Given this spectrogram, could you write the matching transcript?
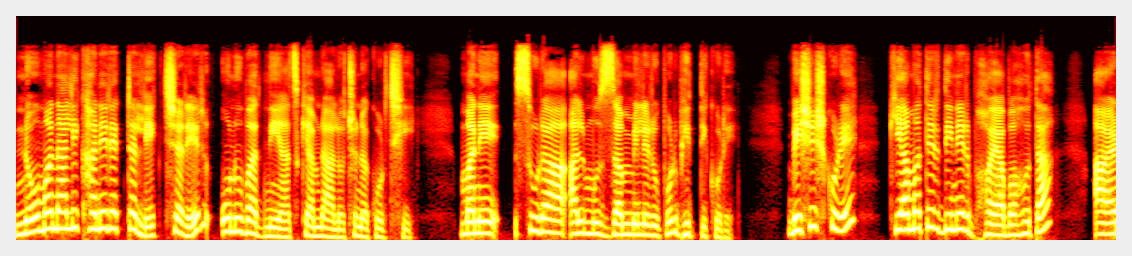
নোমান আলী খানের একটা লেকচারের অনুবাদ নিয়ে আজকে আমরা আলোচনা করছি। মানে সুরা আল মুজাম্মিলের উপর ভিত্তি করে। বিশেষ করে কিয়ামতের দিনের ভয়াবহতা আর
